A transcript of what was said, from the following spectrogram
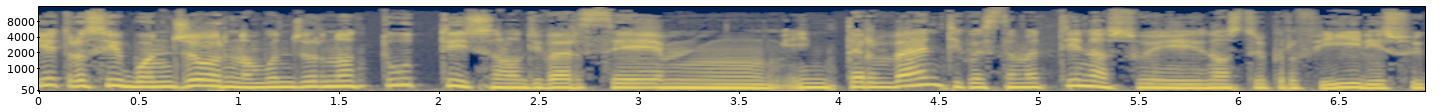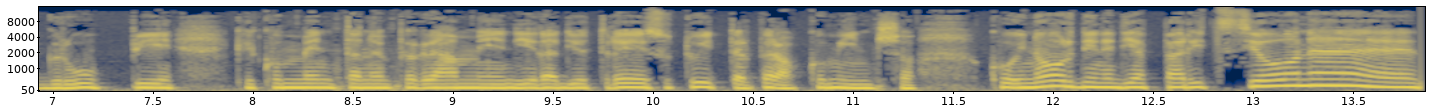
Pietro, sì, buongiorno, buongiorno a tutti. Sono diversi mh, mm, interventi questa mattina sui nostri profili, sui gruppi che commentano i programmi di Radio 3 su Twitter, però comincio con in ordine di apparizione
